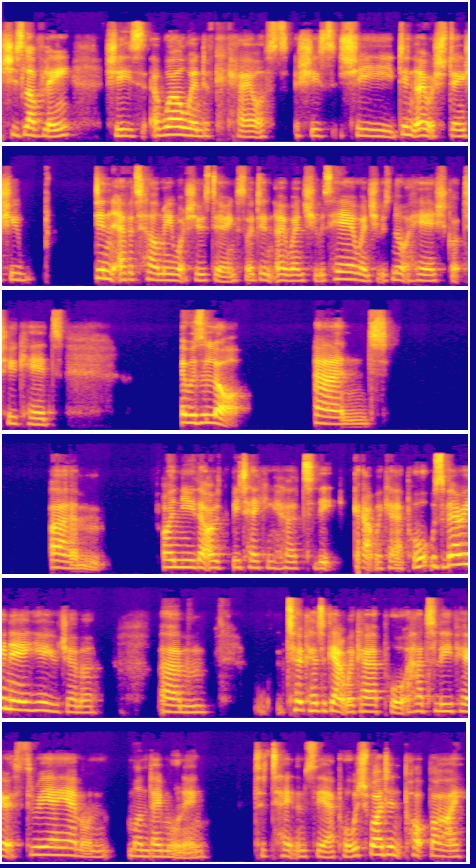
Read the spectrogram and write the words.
She's lovely. She's a whirlwind of chaos. She's she didn't know what she's doing. She didn't ever tell me what she was doing, so I didn't know when she was here, when she was not here. She's got two kids. It was a lot, and um, I knew that I would be taking her to the Gatwick Airport. It was very near you, Gemma. Um, took her to Gatwick Airport, had to leave here at 3 a.m. on Monday morning to take them to the airport, which is why I didn't pop by.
